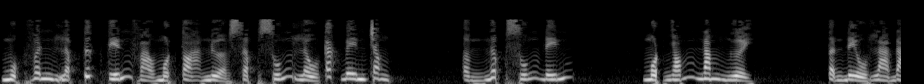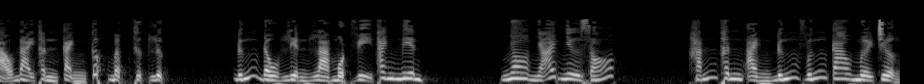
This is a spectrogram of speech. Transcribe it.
Mục vân lập tức tiến vào một tòa nửa sập xuống lầu các bên trong ẩm nấp xuống đến. Một nhóm năm người. Tận đều là đạo đài thần cảnh cấp bậc thực lực. Đứng đầu liền là một vị thanh niên. Nho nhã như gió. Hắn thân ảnh đứng vững cao mười trượng.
